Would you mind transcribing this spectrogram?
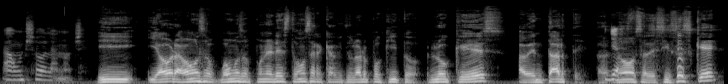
a un show la noche. Y, y ahora vamos a, vamos a poner esto, vamos a recapitular un poquito. Lo que es aventarte. Ah, no vamos a decir, ¿sabes qué?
